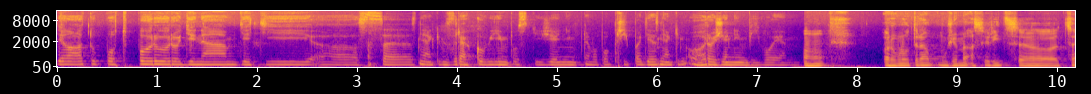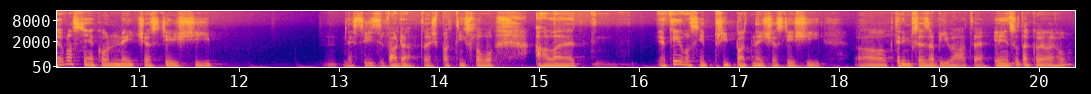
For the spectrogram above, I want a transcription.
dělá tu podporu rodinám dětí uh, se s nějakým zrakovým postižením nebo po případě s nějakým ohroženým vývojem. Uh-huh. Rovnou teda můžeme asi říct, uh, co je vlastně jako nejčastější, nechci říct vada, to je špatný slovo, ale jaký je vlastně případ nejčastější, uh, kterým se zabýváte? Je něco takového?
